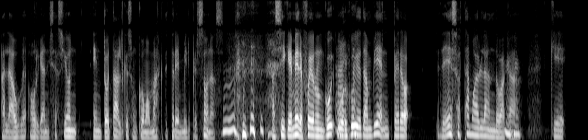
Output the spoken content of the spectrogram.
a la orga- organización en total, que son como más de 3.000 personas. Así que, mire, fue un orgullo también, pero de eso estamos hablando acá, que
